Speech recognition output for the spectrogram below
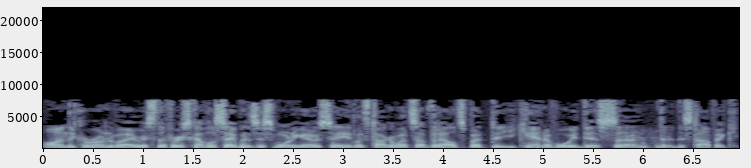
on the coronavirus. The first couple of segments this morning, I was saying, let's talk about something else, but uh, you can't avoid this uh, th- this topic.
